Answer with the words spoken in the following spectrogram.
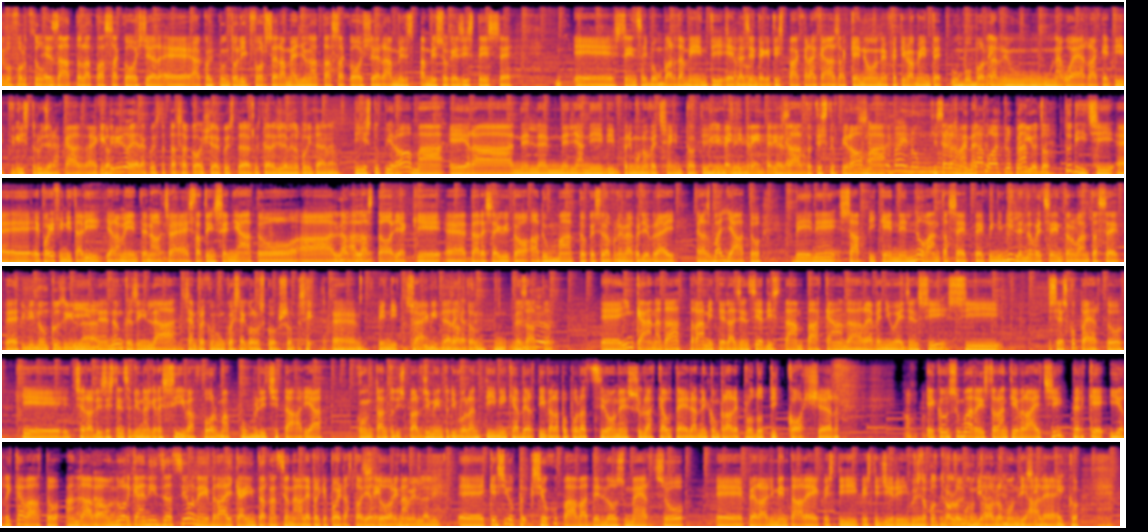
Esatto, la tassa kosher, eh, a quel punto lì forse era meglio una tassa kosher, ammess- ammesso che esistesse. Eh, senza i bombardamenti e Diciamo- la gente che ti spacca la casa che non effettivamente un un- una guerra che ti, ti distrugge la casa In Che ecco. periodo era questa tassa kosher, questa, questa regione metropolitana? Ti stupirò, ma era nel- negli anni del primo Novecento. Quindi ti- 20-30, diciamo. Esatto, ti stupirò, Chissà ma. come mai non- chissà non come mai, aspettavo tu- altro periodo. Tu dici, eh, e poi è finita lì, chiaramente, no? Cioè, è stato insegnato alla, alla storia che eh, dare seguito ad un matto che se la prendeva con gli ebrei era sbagliato. Bene, sappi che nel 97, quindi 1997, Quindi non così in là. in- non così in là, sempre comunque secolo scorso. Sì. Eh, quindi Sul cioè, limite, esatto, ragazzi. esatto. E in Canada, tramite l'agenzia di stampa Canada Revenue Agency, si, si è scoperto che c'era l'esistenza di un'aggressiva forma pubblicitaria con tanto di spargimento di volantini che avvertiva la popolazione sulla cautela nel comprare prodotti kosher e consumare ristoranti ebraici perché il ricavato andava a un'organizzazione ebraica internazionale perché poi la storia Sempre torna eh, che si, op- si occupava dello smercio eh, per alimentare questi, questi giri Questo controllo mondiale controllo mondiale, ecco.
